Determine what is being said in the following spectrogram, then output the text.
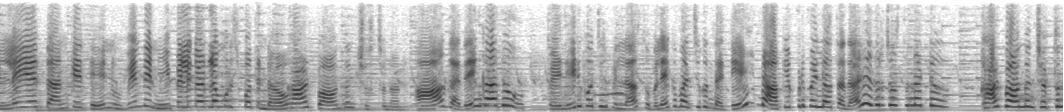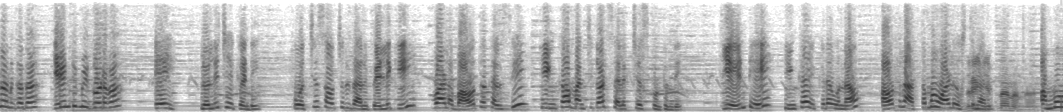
పెళ్ళయ్యే దానికైతే నువ్వేంది నీ పెళ్ళి కార్డులో మురిసిపోతుండావు? కార్డ్ బాగుందని చూస్తున్నాను. ఆ గదేం కాదు. పెళ్ళిడికి వచ్చిన పిల్ల శుభలేఖ మంచిగుందంటే నాకెప్పుడు పెళ్ళి అవుతుందా ఎదురు చూస్తున్నట్టు? కార్డ్ బాగుందని చెప్తున్నాను కదా ఏంటి మీ గొడవ? ఏయ్ లొల్లి చేయకండి. వచ్చే సంవత్సరం దాని పెళ్ళికి వాళ్ళ బావతో కలిసి ఇంకా మంచి కార్డు సెలెక్ట్ చేసుకుంటుంది. ఏంటి ఇంకా ఇక్కడే ఉన్నావు? అవతల అత్తమ్మ వాళ్ళు వస్తున్నారు. అమ్మో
